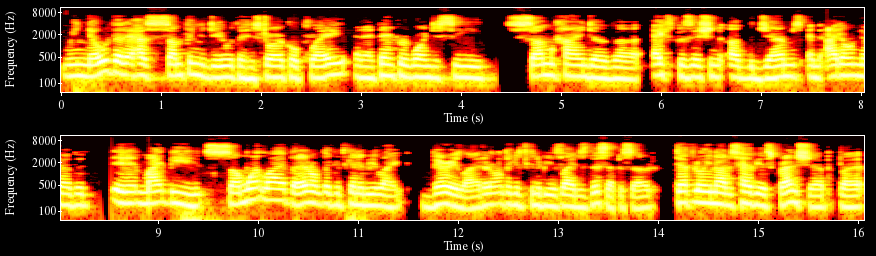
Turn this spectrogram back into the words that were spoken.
we know that it has something to do with a historical play, and I think we're going to see some kind of uh, exposition of the gems. And I don't know that and it might be somewhat light, but I don't think it's going to be like very light. I don't think it's going to be as light as this episode. Definitely not as heavy as friendship, but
